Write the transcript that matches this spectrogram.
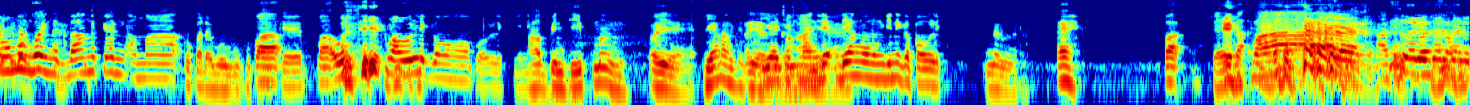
ngomong gue inget banget kan sama Kok pada bawa buku Pak paket? Pak Ulik Pak Ulik ngomong sama Pak Ulik gini. Alpin Cipmang. Oh iya. Dia Cipmang, Cipmang. iya, iya bener. Cipman dia dia ngomong gini ke Pak Ulik. Bener bener. Eh Pak saya eh tak- pak. Sorry sorry sorry.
